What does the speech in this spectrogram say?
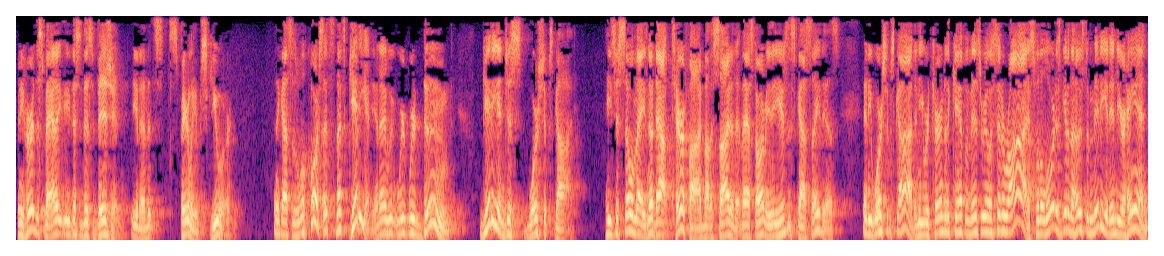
When he heard this man, this this vision, you know, that's fairly obscure. And the guy says, "Well, of course, that's that's Gideon. You know, we're we're doomed." Gideon just worships God. He's just so amazed, no doubt terrified by the sight of that vast army. He hears this guy say this and he worships God. And he returned to the camp of Israel and said, Arise, for the Lord has given the host of Midian into your hand.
